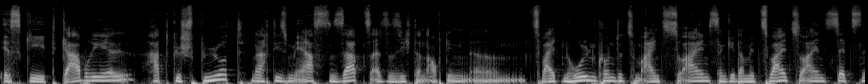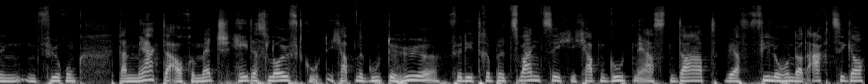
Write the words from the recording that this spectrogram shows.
es geht. Gabriel hat gespürt nach diesem ersten Satz, als er sich dann auch den ähm, zweiten holen konnte zum 1 zu 1, dann geht er mit 2 zu 1, setzen in, in Führung. Dann merkt er auch im Match, hey, das läuft gut. Ich habe eine gute Höhe für die Triple 20, ich habe einen guten ersten Dart, werfe viele 180er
